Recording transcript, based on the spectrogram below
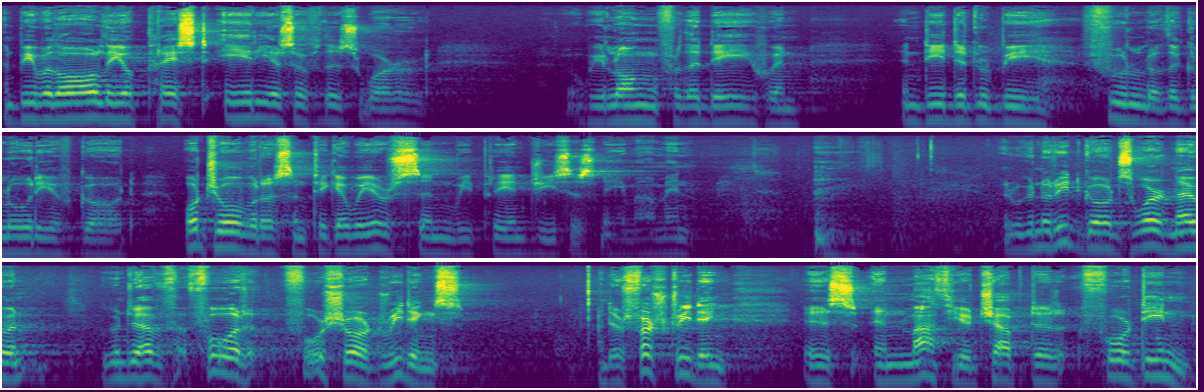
and be with all the oppressed areas of this world. We long for the day when Indeed, it will be full of the glory of God. Watch over us and take away our sin, we pray in Jesus' name. Amen. and we're going to read God's word now, and we're going to have four, four short readings. And our first reading is in Matthew chapter 14.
